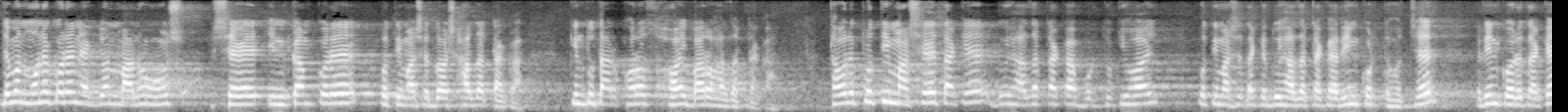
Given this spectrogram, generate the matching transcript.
যেমন মনে করেন একজন মানুষ, সে ইনকাম করে প্রতি মাসে দশ হাজার টাকা, কিন্তু তার খরচ হয় বারো হাজার টাকা। তাহলে প্রতি মাসে তাকে দুই হাজার টাকা ভর্তুকি হয়, প্রতি মাসে তাকে দুই হাজার টাকা ঋণ করতে হচ্ছে। ঋণ করে তাকে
